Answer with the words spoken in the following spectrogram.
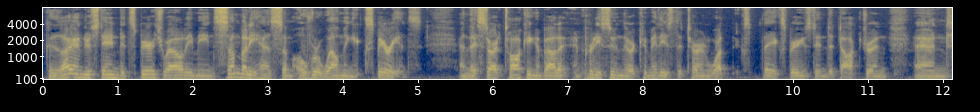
because I understand that spirituality means somebody has some overwhelming experience and they start talking about it, and pretty soon there are committees that turn what ex- they experienced into doctrine, and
